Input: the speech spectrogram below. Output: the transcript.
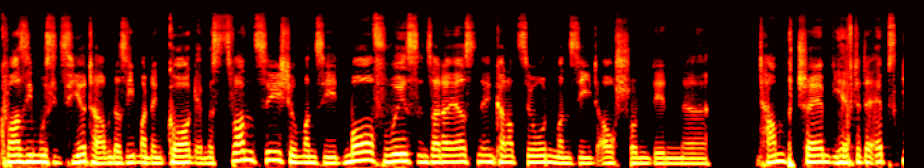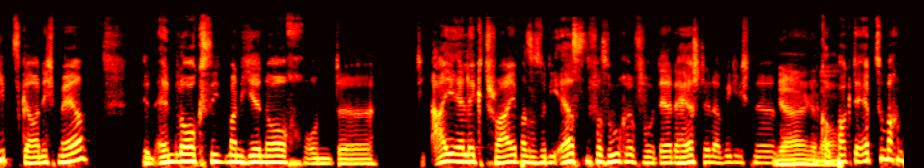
quasi musiziert haben. Da sieht man den Korg MS-20 und man sieht Morphwiz in seiner ersten Inkarnation. Man sieht auch schon den äh, Thumb Jam. Die Hälfte der Apps gibt's gar nicht mehr. Den N-Log sieht man hier noch und äh, die iElectribe, also so die ersten Versuche, wo der, der Hersteller wirklich eine, ja, eine genau. kompakte App zu machen.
